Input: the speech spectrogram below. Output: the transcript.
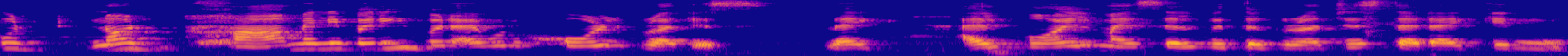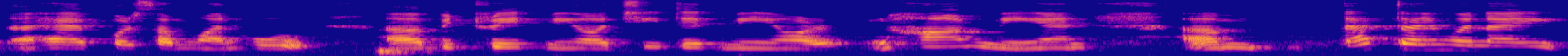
could not harm anybody, but I would hold grudges. Like I'll boil myself with the grudges that I can have for someone who uh, betrayed me or cheated me or harmed me. And um, that time when I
